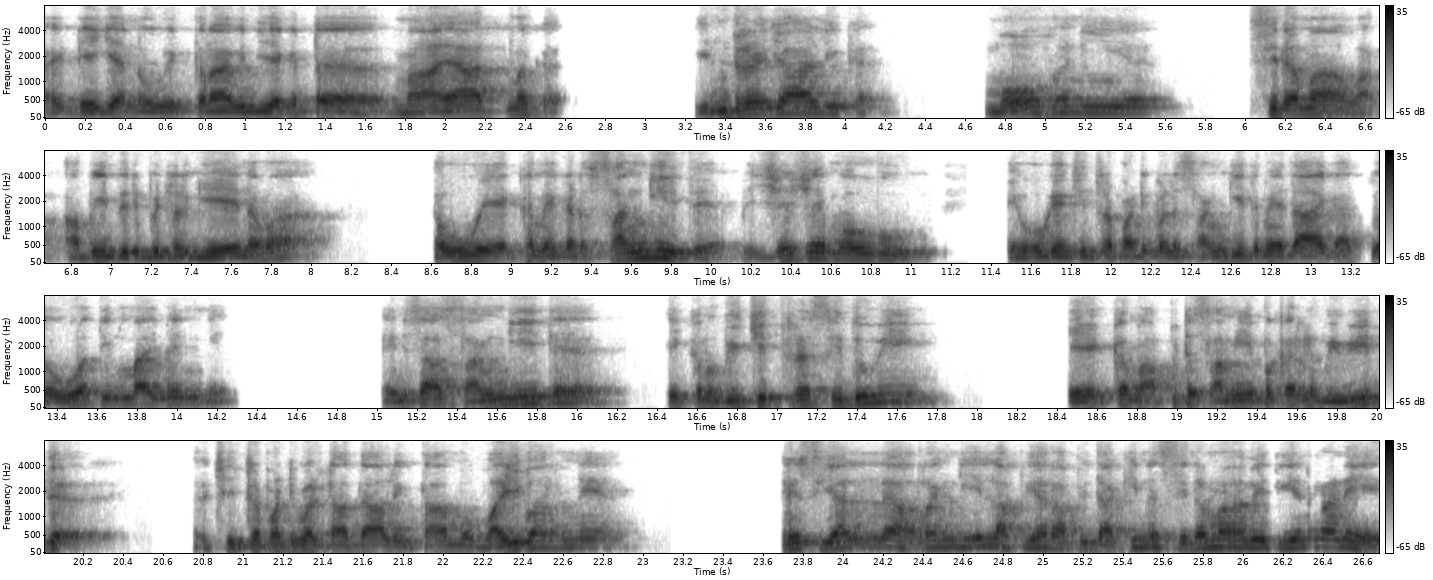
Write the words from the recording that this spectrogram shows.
රයිට් ඒ කියන්නේ ඔහු එක්තරා විදියකට මායාත්මක ඉන්ද්‍රජාලික මෝහනීය සිනමාවක් අපි ඉදිරිපිට ගේනවා. ඔහු ඒකම එකට සංගීතය. විශේෂයෙන්ම ඔහු ඒ ඔහුගේ චිත්‍රපටිවල සංගීතමය දායකත්වය ඔහුව තිම්මයි වෙන්නේ. ඒ නිසා සංගීතය ඒකම විචිත්‍ර සිදුවීම්. ඒකම අපිට සමීප කරන විවිධ චිත්‍රපටිවලට අදාළ ඉතාම වෛවර්ණය. ඒ සියල්ල අරන් ගිහිල්ලා අපි අර අපි දකින්න සිනමාවේ තියෙනවනේ.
